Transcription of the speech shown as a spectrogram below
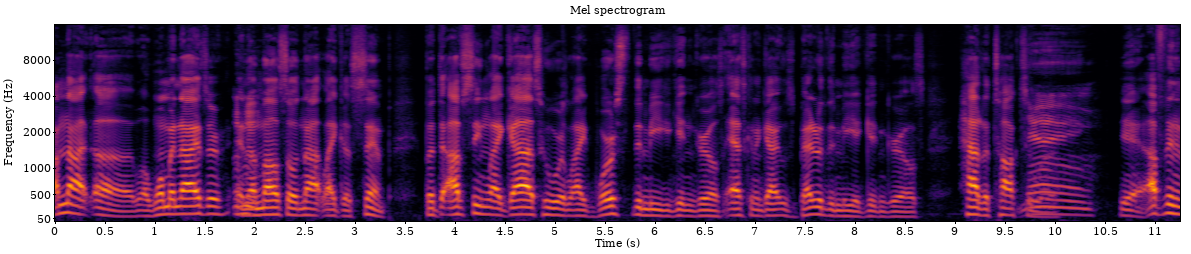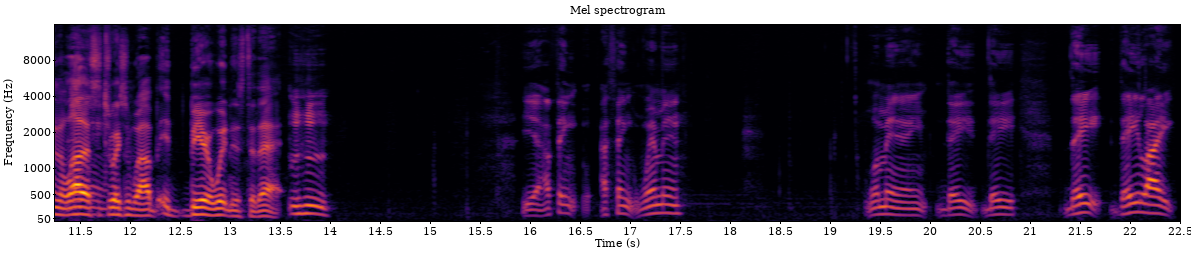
I'm not uh, a womanizer, and Mhm. I'm also not like a simp. But th- I've seen like guys who were like worse than me at getting girls, asking a guy who's better than me at getting girls how to talk to her. Yeah, I've been in a lot of situations where I bear witness to that. Mm-hmm. Yeah, I think I think women women ain't they they they they like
